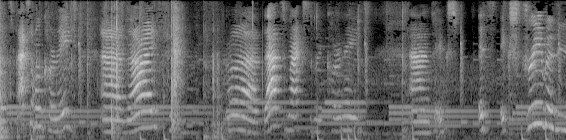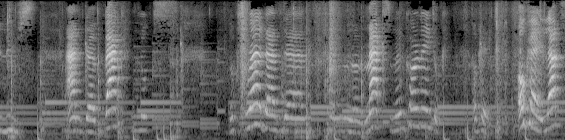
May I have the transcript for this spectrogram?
It's maximum carnage. And I think ah, that's maximum carnage. And ex- it's extremely loose. And the back looks looks red and then the maximum carnage. Okay. Okay. Okay, that's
